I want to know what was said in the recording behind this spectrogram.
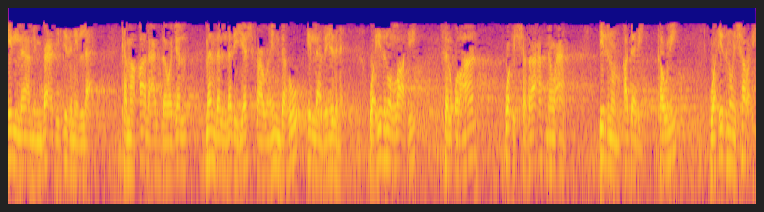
إلا من بعد إذن الله كما قال عز وجل من ذا الذي يشفع عنده إلا بإذنه وإذن الله في القرآن وفي الشفاعة نوعان. إذن قدري كوني وإذن شرعي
